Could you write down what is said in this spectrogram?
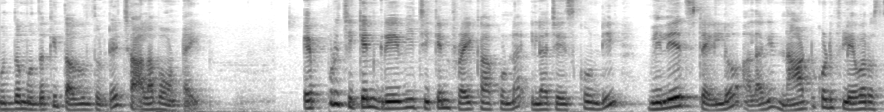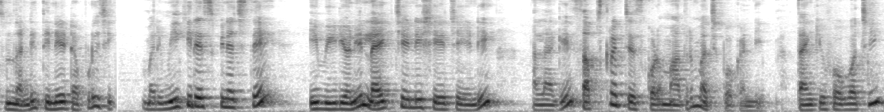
ముద్ద ముద్దకి తగులుతుంటే చాలా బాగుంటాయి. ఎప్పుడు చికెన్ గ్రేవీ చికెన్ ఫ్రై కాకుండా ఇలా చేసుకోండి. విలేజ్ స్టైల్లో అలాగే నాటుకోడి ఫ్లేవర్ వస్తుందండి తినేటప్పుడు మరి మీకు ఈ రెసిపీ నచ్చితే ఈ వీడియోని లైక్ చేయండి షేర్ చేయండి. అలాగే సబ్స్క్రైబ్ చేసుకోవడం మాత్రం మర్చిపోకండి. Thank you for watching.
